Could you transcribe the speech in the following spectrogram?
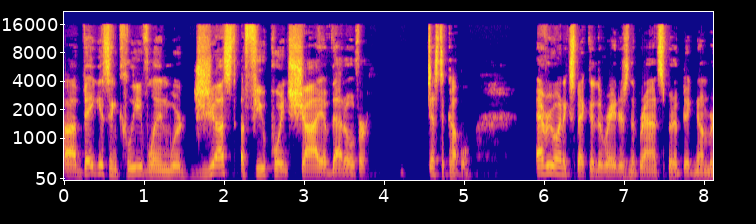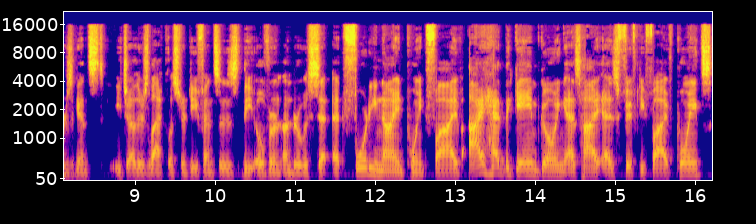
uh, Vegas and Cleveland were just a few points shy of that over, just a couple. Everyone expected the Raiders and the Browns to put up big numbers against each other's lackluster defenses. The over and under was set at 49.5. I had the game going as high as 55 points.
